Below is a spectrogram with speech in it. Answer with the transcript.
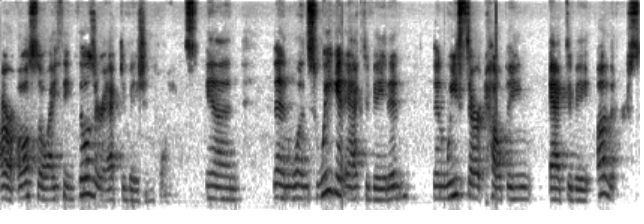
are also, I think, those are activation points. And then once we get activated, then we start helping activate others.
